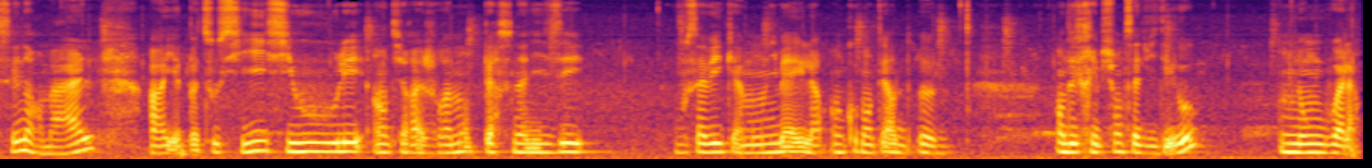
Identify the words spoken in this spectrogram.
c'est normal. Ah, il n'y a pas de souci. Si vous voulez un tirage vraiment personnalisé, vous savez a mon email en commentaire, euh, en description de cette vidéo. Donc voilà.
